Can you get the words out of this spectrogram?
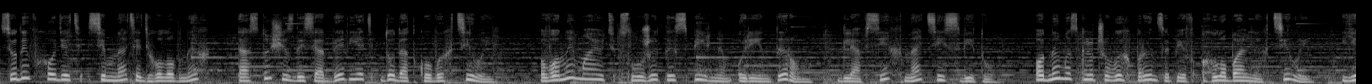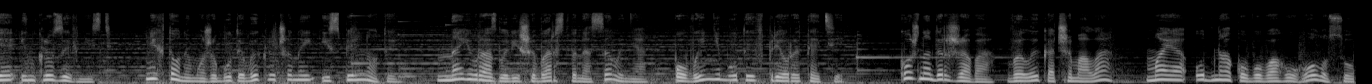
Сюди входять 17 головних та 169 додаткових цілей. Вони мають служити спільним орієнтиром для всіх націй світу. Одним із ключових принципів глобальних цілей є інклюзивність. Ніхто не може бути виключений із спільноти. Найуразливіші верстви населення повинні бути в пріоритеті. Кожна держава, велика чи мала, має однакову вагу голосу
